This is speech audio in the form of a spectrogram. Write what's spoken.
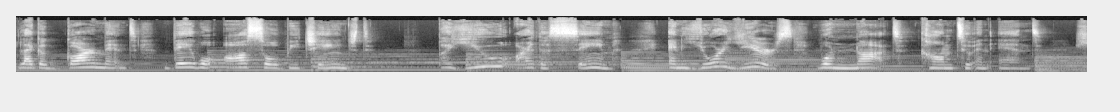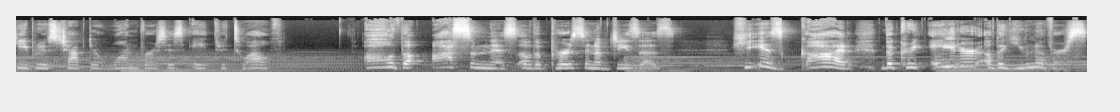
Like a garment, they will also be changed. But you are the same, and your years will not come to an end. Hebrews chapter 1, verses 8 through 12. Oh, the awesomeness of the person of Jesus. He is God, the creator of the universe,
